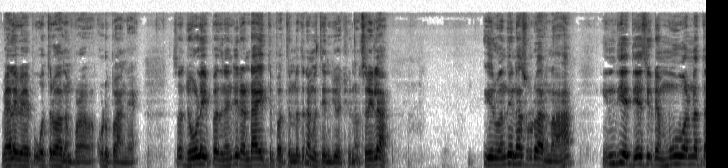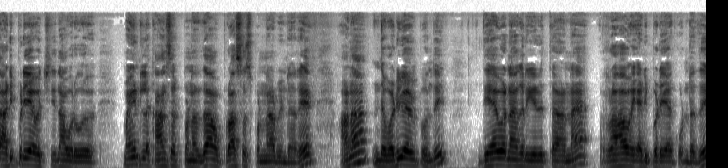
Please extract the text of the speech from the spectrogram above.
வேலைவாய்ப்பு உத்தரவாதம் ப- கொடுப்பாங்க. ஸோ ஜூலை பதினஞ்சு ரெண்டாயிரத்தி பத்துன்றது நமக்கு தெரிஞ்சு வச்சுக்கணும். சரிங்களா? இவர் வந்து என்ன சொல்கிறாருன்னா இந்திய தேசிய மூவர்ணத்தை அடிப்படையாக வச்சு நான் ஒரு மைண்டில் கான்செப்ட் பண்ணது தான் ப்ராசஸ் பண்ணேன் அப்படின்றாரு. ஆனால் இந்த வடிவமைப்பு வந்து தேவநாகரி எழுத்தான ராவை அடிப்படையாக கொண்டது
